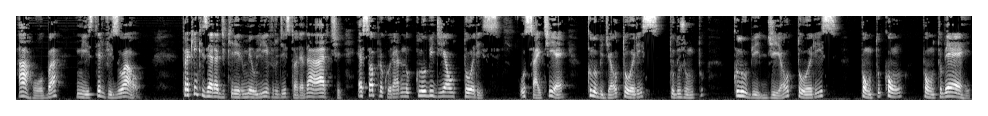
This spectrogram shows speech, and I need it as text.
Arroba MrVisual. Para quem quiser adquirir meu livro de História da Arte, é só procurar no Clube de Autores. O site é Clube de Autores, tudo junto, clubedeautores.com.br.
